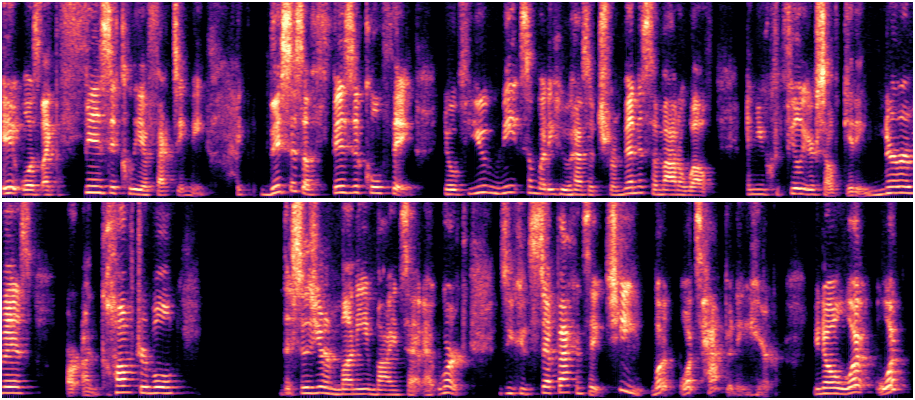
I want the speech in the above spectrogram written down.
it was like physically affecting me. Like this is a physical thing. You know if you meet somebody who has a tremendous amount of wealth and you could feel yourself getting nervous or uncomfortable, this is your money mindset at work. So you can step back and say, gee, what, what's happening here? You know, what, what,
